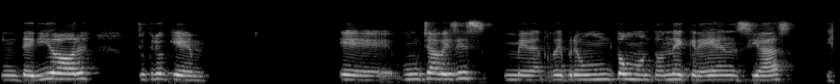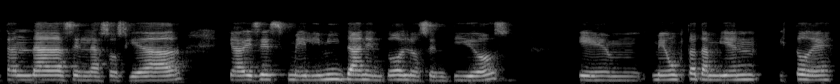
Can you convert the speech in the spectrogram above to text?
interior, yo creo que eh, muchas veces me repregunto un montón de creencias que están dadas en la sociedad, que a veces me limitan en todos los sentidos. Em, me gusta también esto de,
